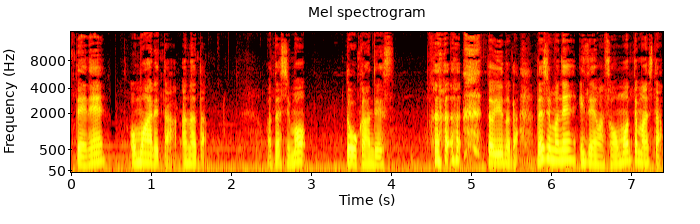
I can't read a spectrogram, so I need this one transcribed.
ってね思われたあなた。私も同感です。というのが私もね以前はそう思ってました。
